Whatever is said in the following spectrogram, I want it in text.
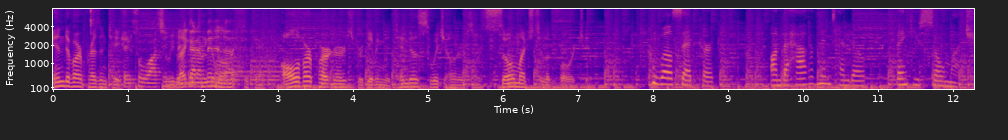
end of our presentation. Thanks for watching. So we'd We like got to a take a moment left. to thank all of our partners for giving Nintendo Switch owners so much to look forward to. well said, Kirk. On behalf of Nintendo, thank you so much.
